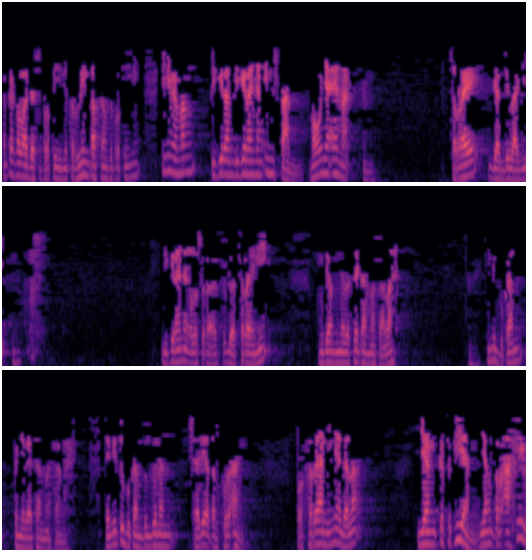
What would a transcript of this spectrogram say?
Maka kalau ada seperti ini, terlintas yang seperti ini, ini memang pikiran-pikiran yang instan, maunya enak. Cerai, ganti lagi. Dikiranya kalau sudah, sudah cerai ini, kemudian menyelesaikan masalah, ini bukan penyelesaian masalah. Dan itu bukan tuntunan syariat Al-Quran. Perceraian ini adalah yang kesekian, yang terakhir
